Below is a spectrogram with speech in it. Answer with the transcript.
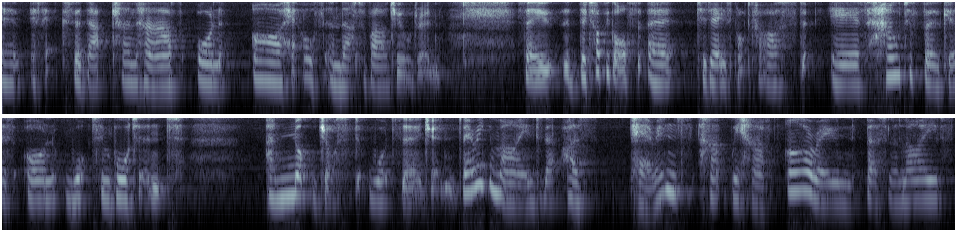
uh, effects that that can have on our health and that of our children. So, the topic of uh, today's podcast is how to focus on what's important and not just what's urgent. Bearing in mind that as parents, we have our own personal lives,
